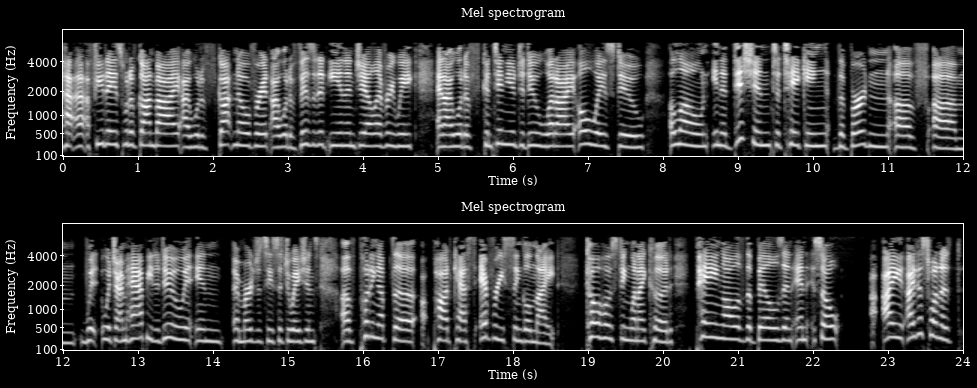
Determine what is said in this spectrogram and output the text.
A few days would have gone by. I would have gotten over it. I would have visited Ian in jail every week. And I would have continued to do what I always do alone, in addition to taking the burden of, um, which, I'm happy to do in emergency situations, of putting up the podcast every single night, co-hosting when I could, paying all of the bills, and and so. I I just want to.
